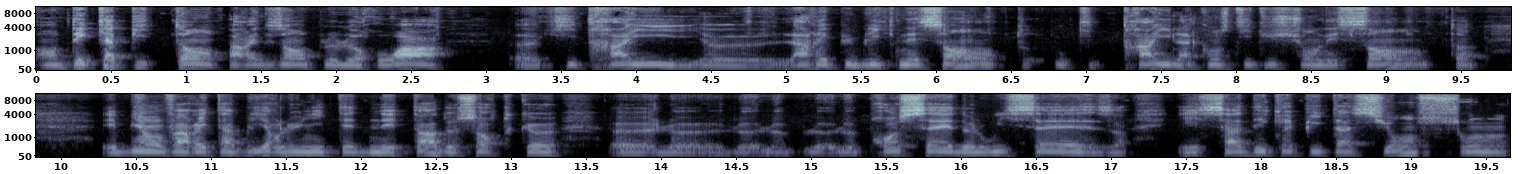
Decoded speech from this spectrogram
en décapitant par exemple le roi qui trahit la République naissante ou qui trahit la Constitution naissante, eh bien, on va rétablir l'unité de l'État de sorte que euh, le, procès de Louis XVI et sa décapitation sont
